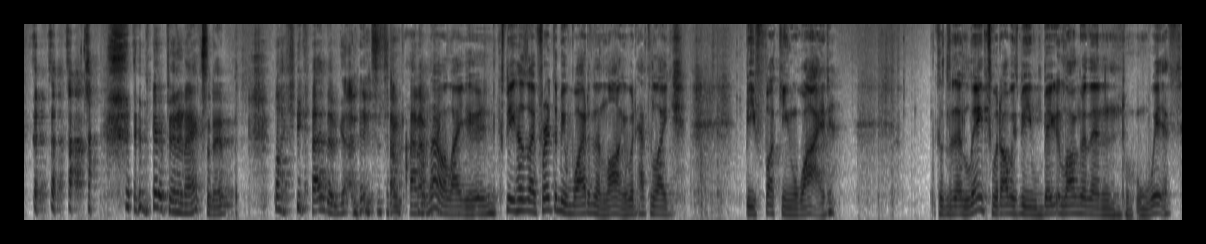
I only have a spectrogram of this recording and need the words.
it may have been an accident. Like you kind of gotten into some kind of. No, like, because like for it to be wider than long, it would have to like be fucking wide. Because the length would always be bigger, longer than width,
